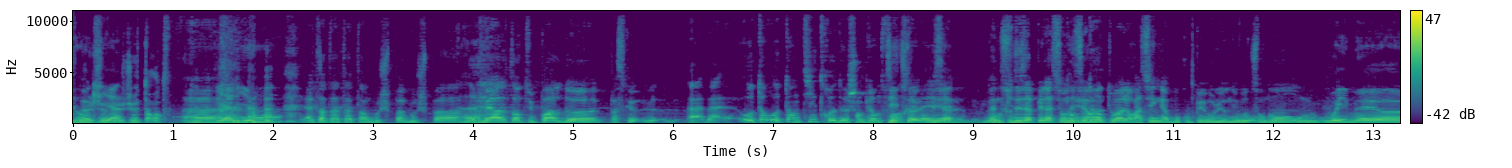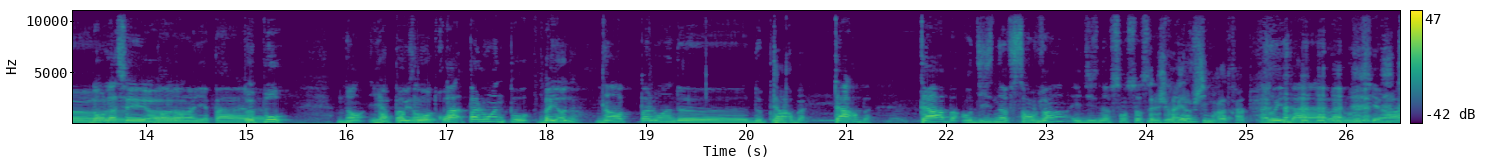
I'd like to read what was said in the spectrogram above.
Donc, je, tente. Euh, il y a Lyon. Attends, attends, attends, bouge pas, bouge pas. Ah, mais attends, tu parles de. Parce que le Ah, bah, autant, autant de titres de champion de France titre, que mais, l'ASM. euh, même sous des appellations donc différentes, deux. tu vois, le Racing a beaucoup évolué au niveau de son nom. ou- Oui, mais. euh, Non, là, c'est, Non, euh, non, il n'y a pas. Euh, Pau, Non, il n'y a pas Pau. Pas, pas loin de Pau. Bayonne. Non, pas loin de, de Pau. Tarbes. Tarbes. Tarbes en 1920 et La 1973. géographie me rattrape. Ah oui, bah oui, moi aussi. Alors,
